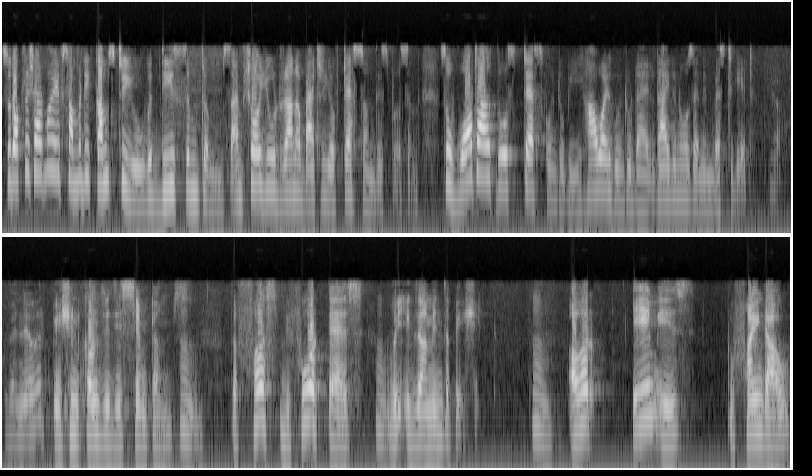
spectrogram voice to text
So, Dr. Sharma, if somebody comes to you with these symptoms, I'm sure you'd run a battery of tests on this person. So, what are those tests going to be? How are you going to di diagnose and investigate? Yeah. Whenever patient comes with these symptoms, hmm. the first before test, we examine the patient. Our aim is to find out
